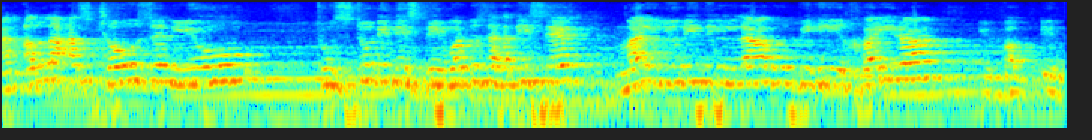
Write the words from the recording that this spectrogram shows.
and Allah has chosen you to study this deen. What does the hadith say? مَنْ يُرِيدِ اللَّهُ بِهِ خَيْرًا يُفَقِّهُ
